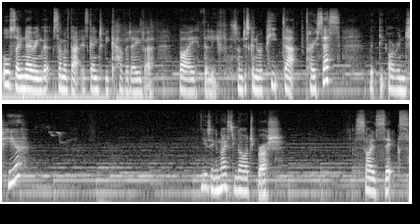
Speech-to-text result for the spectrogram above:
also knowing that some of that is going to be covered over by the leaf. So I'm just going to repeat that process with the orange here. Using a nice large brush, size 6.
